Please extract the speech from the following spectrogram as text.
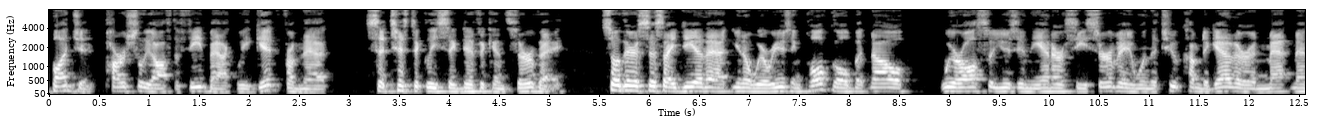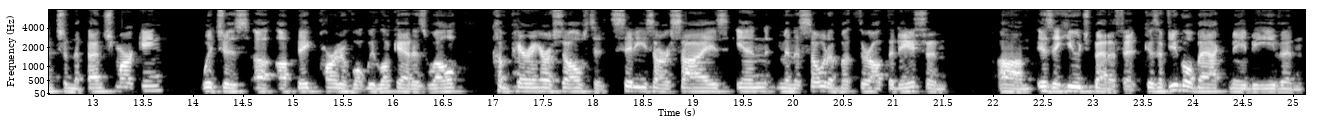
budget partially off the feedback we get from that statistically significant survey. So there's this idea that, you know, we were using Polco, but now we're also using the NRC survey. When the two come together, and Matt mentioned the benchmarking, which is a, a big part of what we look at as well, comparing ourselves to cities our size in Minnesota, but throughout the nation, um, is a huge benefit. Because if you go back maybe even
